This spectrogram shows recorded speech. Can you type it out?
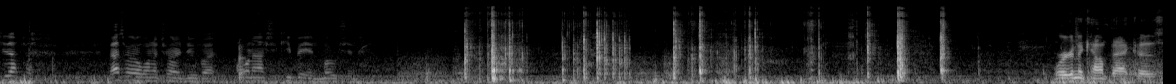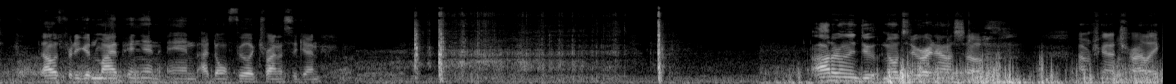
See, that's that's what I want to try to do, but I want to actually keep it in motion. We're to count that because that was pretty good in my opinion, and I don't feel like trying this again. I don't really do, know what to do right now, so I'm just to try like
